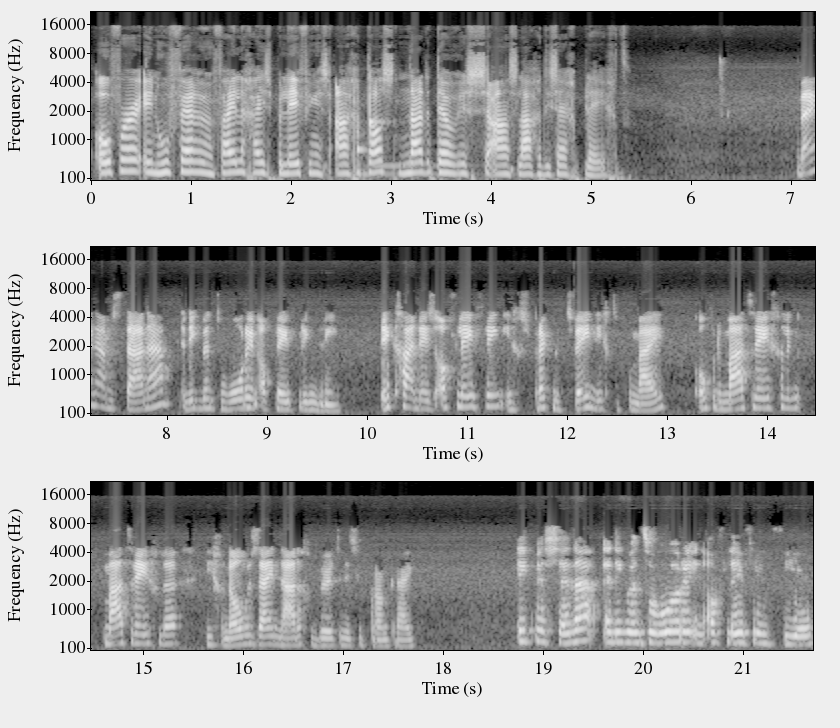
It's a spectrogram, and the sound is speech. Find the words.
over in hoeverre hun veiligheidsbeleving is aangetast na de terroristische aanslagen die zijn gepleegd. Mijn naam is Tana en ik ben te horen in aflevering 3. Ik ga in deze aflevering in gesprek met twee nichten van mij over de maatregelen, maatregelen die genomen zijn na de gebeurtenis in Frankrijk. Ik ben Senna en ik ben te horen in aflevering 4.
